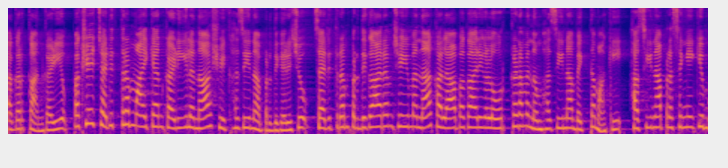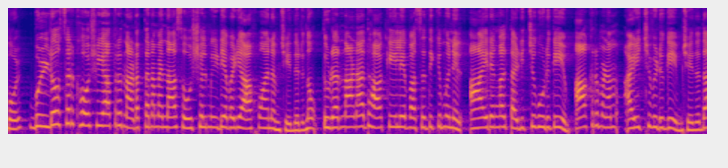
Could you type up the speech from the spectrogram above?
തകർക്കാൻ കഴിയും. പക്ഷേ ചരിത്രം മായ്ക്കാൻ കഴിയില്ലെന്ന് ഷെയ്ഖ് ഹസീന പ്രതികരിച്ചു. ചരിത്രം പ്രതികാരം ചെയ്യുമെന്ന് കലാപകാരികൾ ഓർക്കണമെന്നും ഹസീന വ്യക്തമാക്കി. ഹസീന പ്രസംഗിക്കുമ്പോൾ ബുൾഡോസർ ഘോഷയാത്ര നടത്തണമെന്ന സോഷ്യൽ മീഡിയ വഴി ആഹ്വാനം ചെയ്തിരുന്നു. തുടർന്നാണ് ധാക്കയിലെ വസതിക്ക് മുന്നിൽ ആയിരങ്ങൾ തടിച്ചുകൂടുകയും ആക്രമണം അഴിച്ചുവിടുകയും ചെയ്തത്.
